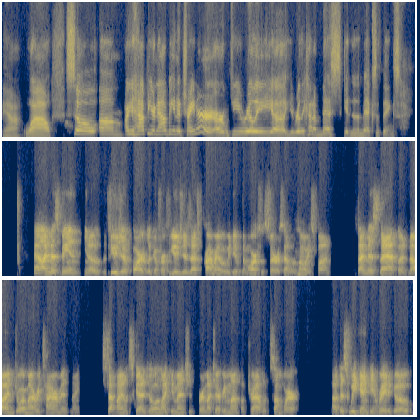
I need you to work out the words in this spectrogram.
Yeah. Wow. So, um, are you happier now being a trainer, or, or do you really, uh, you really kind of miss getting in the mix of things? Yeah, I miss being, you know, the fugitive part, looking for fugitives. That's primarily what we did with the Marshal Service. That was Mhm. always fun. So I miss that, but no, I enjoy my retirement and I set my own schedule. And like you mentioned, pretty much every month I'm traveling somewhere. Uh, this weekend, getting ready to go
